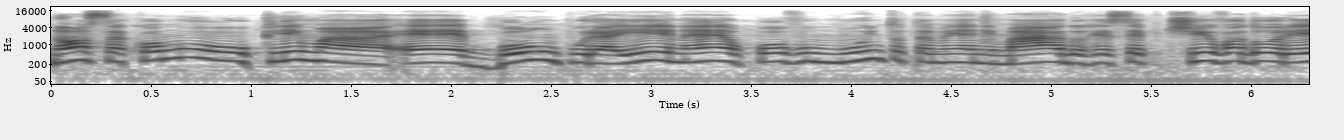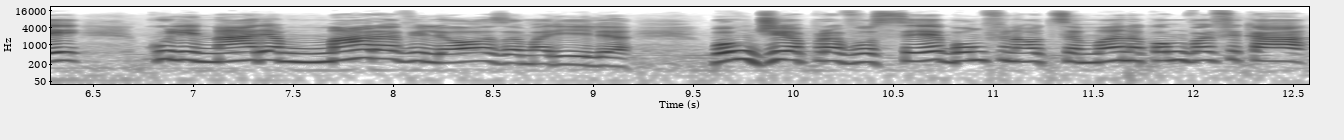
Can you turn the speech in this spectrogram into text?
Nossa, como o clima é bom por aí, né? O povo muito também animado, receptivo. Adorei. Culinária maravilhosa, Marília. Bom dia para você, bom final de semana. Como vai ficar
